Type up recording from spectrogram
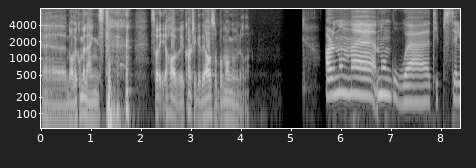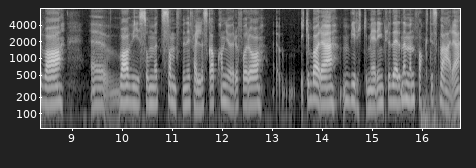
eh, nå har vi kommet lengst. så har vi kanskje ikke det altså på mange områder. Har du noen, eh, noen gode tips til hva, eh, hva vi som et samfunn i fellesskap kan gjøre for å eh, ikke bare virke mer inkluderende, men faktisk være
